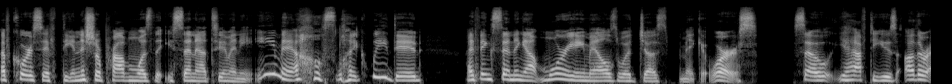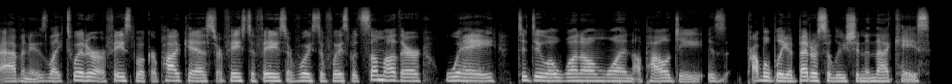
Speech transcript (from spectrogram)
Of course, if the initial problem was that you sent out too many emails, like we did, I think sending out more emails would just make it worse. So you have to use other avenues like Twitter or Facebook or podcasts or face to face or voice to voice, but some other way to do a one on one apology is probably a better solution in that case.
